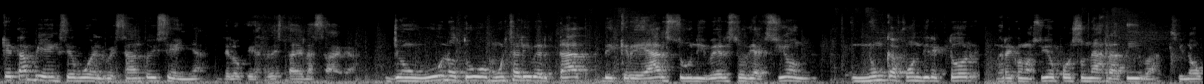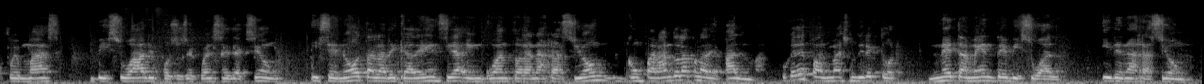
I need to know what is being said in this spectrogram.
que también se vuelve santo y seña de lo que resta de la saga. John Woo no tuvo mucha libertad de crear su universo de acción. Nunca fue un director reconocido por su narrativa, sino fue más visual y por sus secuencias de acción. Y se nota la decadencia en cuanto a la narración comparándola con la de Palma, porque de Palma es un director netamente visual y de narración.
